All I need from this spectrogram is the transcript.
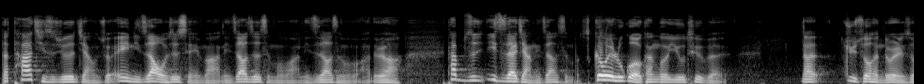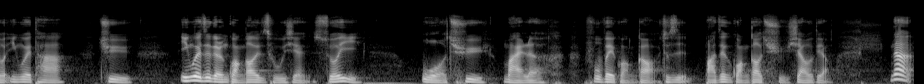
那他其实就是讲说，哎，你知道我是谁吗？你知道这是什么吗？你知道什么吗？对吧？他不是一直在讲你知道什么？各位如果有看过 YouTube，那据说很多人说，因为他去，因为这个人广告一直出现，所以我去买了付费广告，就是把这个广告取消掉。那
